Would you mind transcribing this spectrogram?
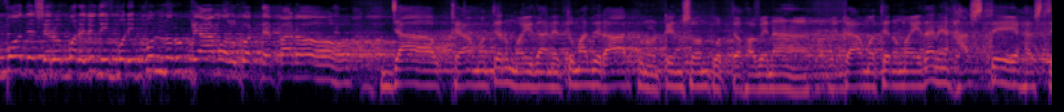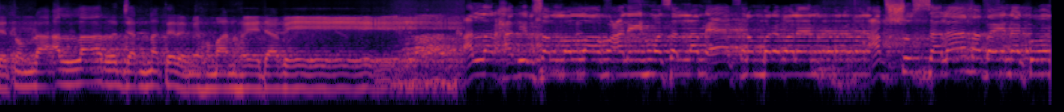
উপদেশের উপরে যদি পরিপূর্ণরূপে আমল করতে পারো, যাও, কেয়ামতের ময়দানে তোমাদের আর কোনো টেনশন করতে হবে না। কেয়ামতের ময়দানে হাসতে হাসতে তোমরা আল্লাহর জান্নাতের মেহমান হয়ে যাবে। আল্লাহর হাবিব সাল্লাল্লাহু আলাইহি ওয়াসাল্লাম এক নম্বরে বলেন, আফসুস সালাম বাইনাকুম,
